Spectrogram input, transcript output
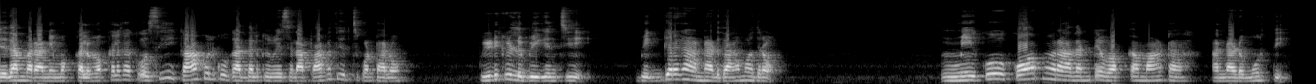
చిదంబరాన్ని ముక్కలు ముక్కలుగా కోసి కాకులకు గద్దలకు వేసిన పగ తీర్చుకుంటాను. పిడికిళ్ళు బిగించి బిగ్గరగా అన్నాడు దామోదరం. మీకు కోపం రాదంటే ఒక్క మాట అన్నాడు మూర్తి.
